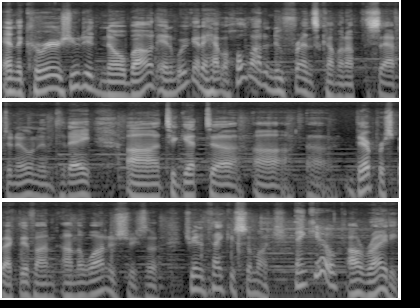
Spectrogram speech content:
and the careers you didn't know about. And we're going to have a whole lot of new friends coming up this afternoon and today uh, to get uh, uh, uh, their perspective on, on the water industry. So, Trina, thank you so much. Thank you. All righty.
